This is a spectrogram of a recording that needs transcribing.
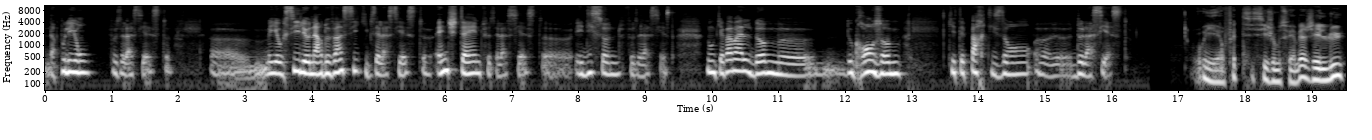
Napoléon faisait la sieste. mais il y a aussi Léonard de Vinci qui faisait la sieste, Einstein faisait la sieste, Edison faisait la sieste. Donc il y a pas mal d'hommes, euh, de grands hommes, qui étaient partisans euh, de la sieste. Oui, en fait, si je me souviens bien, j'ai lu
